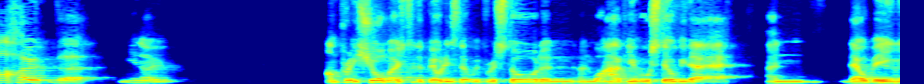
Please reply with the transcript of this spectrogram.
I hope that you know. I'm pretty sure most of the buildings that we've restored and, and what have you will still be there, and there'll be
